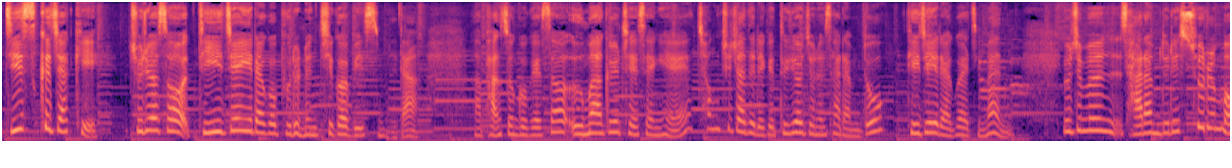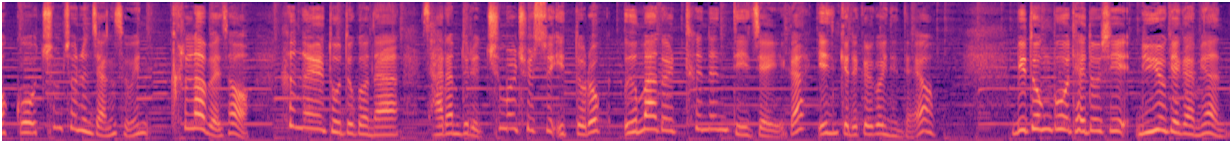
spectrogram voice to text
디스크 자키, 줄여서 DJ라고 부르는 직업이 있습니다. 아, 방송국에서 음악을 재생해 청취자들에게 들려주는 사람도 DJ라고 하지만 요즘은 사람들이 술을 먹고 춤추는 장소인 클럽에서 흥을 돋우거나 사람들이 춤을 출 수 있도록 음악을 트는 DJ가 인기를 끌고 있는데요. 미동부 대도시 뉴욕에 가면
